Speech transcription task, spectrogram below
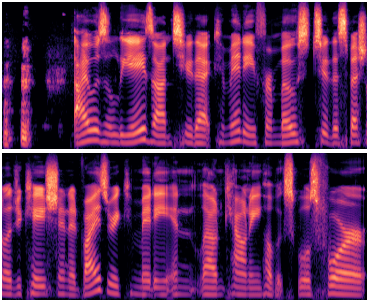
I was a liaison to that committee for most to the Special Education Advisory Committee in Loudoun County Public Schools for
